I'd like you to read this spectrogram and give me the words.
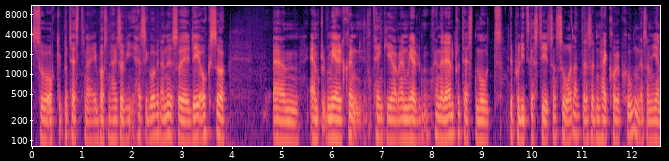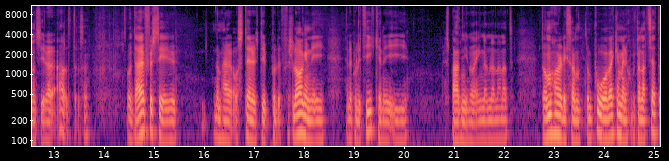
så, och protesterna i Bosnien-Hercegovina nu så är det också um, en mer, tänker jag, en mer generell protest mot det politiska styret som sådant. Alltså den här korruptionen som genomsyrar allt. Alltså. Och därför ser ju de här austerity-förslagen i, eller politiken i, i Spanien och England bland annat. De, har liksom, de påverkar människor på ett annat sätt.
